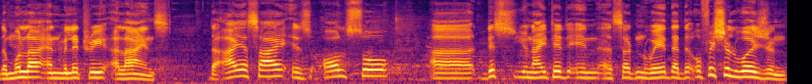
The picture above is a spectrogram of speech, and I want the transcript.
the mullah and military alliance. The ISI is also uh, disunited in a certain way that the official version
